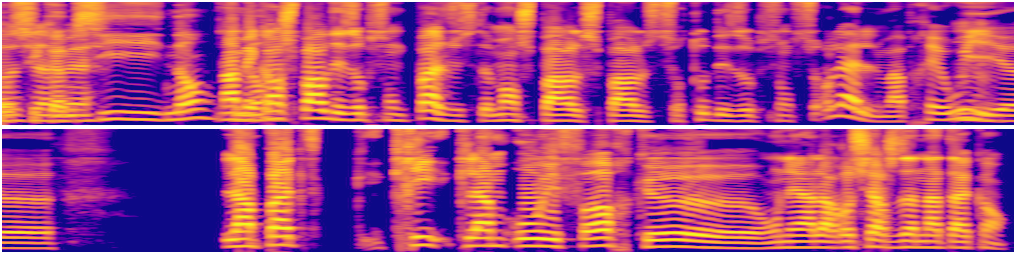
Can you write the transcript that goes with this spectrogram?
Non, C'est comme si. Non. non mais quand je parle des options de passe justement je parle je parle surtout des options sur l'aile mais après oui Mm. euh, l'impact crie- clame haut et fort que euh, on est à la recherche d'un attaquant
